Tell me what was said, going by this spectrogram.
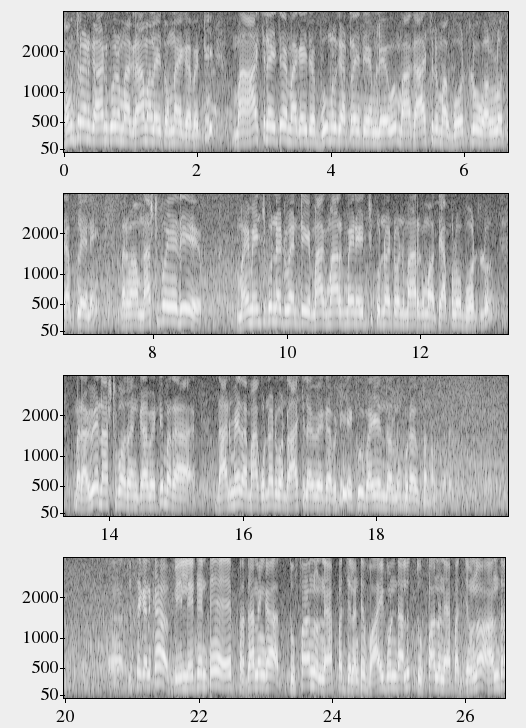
సముద్రానికి ఆనుకొని మా గ్రామాలు అయితే ఉన్నాయి కాబట్టి మా ఆస్తులు అయితే మాకైతే భూములు గట్ర అయితే ఏం లేవు. మాకు ఆస్తులు మాకు బోట్లు వలలు తెప్పలేని. మరి మేము నష్టపోయేది మేము ఎంచుకున్నటువంటి మాకు మార్గమైన ఎంచుకున్నటువంటి మార్గం తెప్పలు బోట్లు. మరి అవే నష్టపోతాం కాబట్టి మరి దాని మీద మాకున్నటువంటి ఆస్తులు అవే కాబట్టి ఎక్కువ భయాందోళనకు గురవుతున్నాం. సార్ చూస్తే కనుక వీళ్ళు ఏంటంటే ప్రధానంగా తుఫాను నేపథ్యం అంటే వాయుగుండాలు తుఫాను నేపథ్యంలో ఆంధ్ర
